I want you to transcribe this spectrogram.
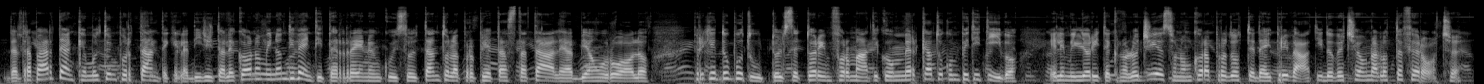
D'altra parte è anche molto importante che la digital economy non diventi terreno in cui soltanto la proprietà statale abbia un ruolo, perché dopo tutto il settore informatico è un mercato competitivo e le migliori tecnologie sono ancora prodotte dai privati dove c'è una lotta feroce.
